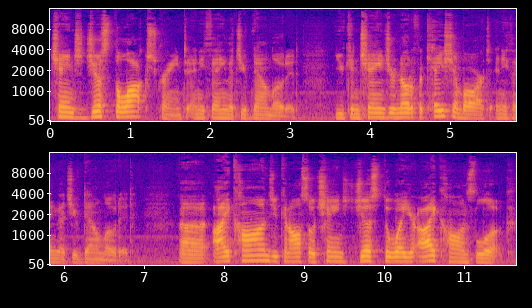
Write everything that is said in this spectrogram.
change just the lock screen to anything that you've downloaded. You can change your notification bar to anything that you've downloaded. Uh, icons, you can also change just the way your icons look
